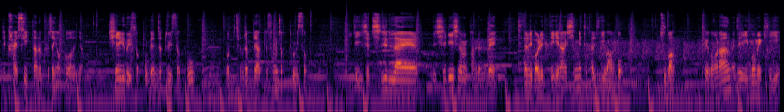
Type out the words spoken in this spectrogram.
이제 갈 수 있다는 보장이 없거든요. 실기도 있었고 면접도 있었고 뭐 전적대학교 성적도 있었고 이제 27일 날 이제 실기 시험을 봤는데 제자리 멀리뛰기랑 10m 달리기 왕복 두 번 그거랑 이제 잇몸 일으키기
